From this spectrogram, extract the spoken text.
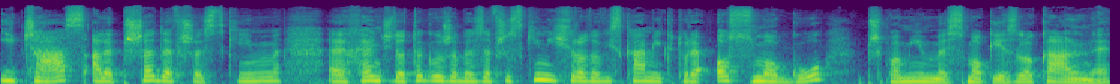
i czas, ale przede wszystkim e, chęć do tego, żeby ze wszystkimi środowiskami, które o smogu, przypomnijmy, smog jest lokalny,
